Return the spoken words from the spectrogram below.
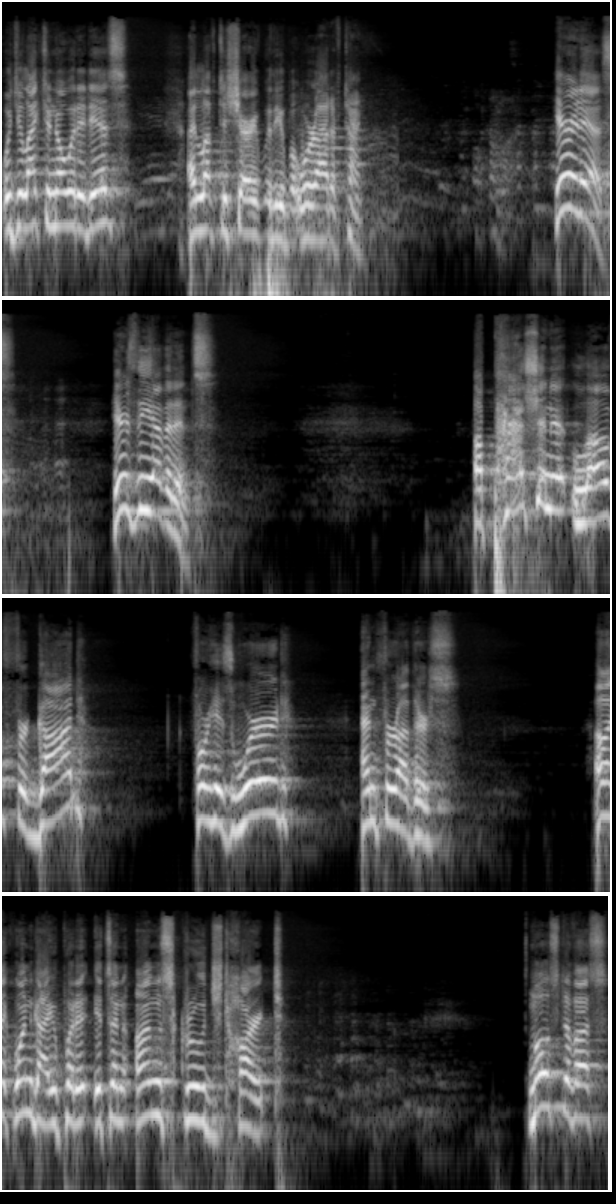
Would you like to know what it is? I'd love to share it with you, but we're out of time. Here it is. Here's the evidence a passionate love for God, for His Word, and for others. I like one guy who put it, it's an unscrooged heart. Most of us,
